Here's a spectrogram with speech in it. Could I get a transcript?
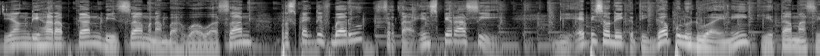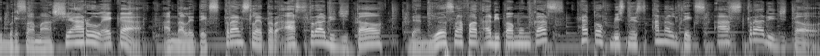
yang diharapkan bisa menambah wawasan, perspektif baru, serta inspirasi. Di episode ke-32 ini kita masih bersama Syahrul Eka, Analytics Translator Astra Digital, dan Yosafat Adipamungkas, Head of Business Analytics Astra Digital.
